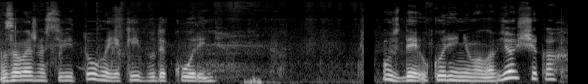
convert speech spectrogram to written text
В залежності від того, який буде корінь. Ось де укорінювала в ящиках.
